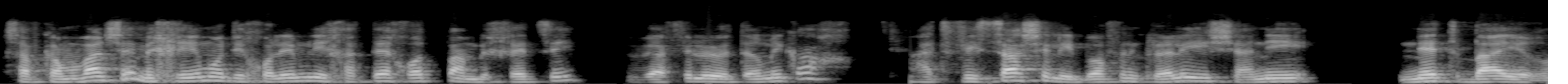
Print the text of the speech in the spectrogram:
עכשיו, כמובן שהמחירים עוד יכולים להיחתך עוד פעם בחצי, ואפילו יותר מכך. התפיסה שלי באופן כללי היא שאני נט בייר,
